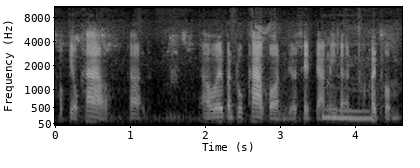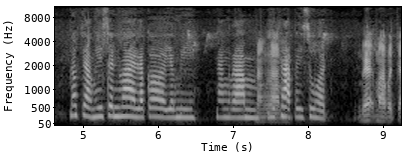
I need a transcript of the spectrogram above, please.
เขาเกี่ยวข้าวก็เอาไว้บรรทุกข้าวก่อนเดี๋ยวเสร็จจากนี้ก็ค่อยถม นอกจากมีเส้นไหว้แล้วก็ยังมีนางรนางำรำ มีพระไปสวด แวะมาประจ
